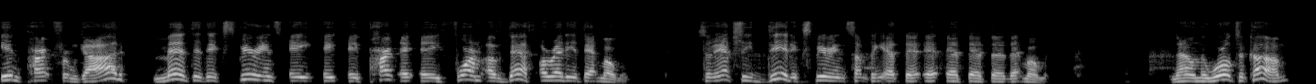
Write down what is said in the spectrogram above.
in part from God meant that they experienced a, a, a part, a, a form of death already at that moment. So they actually did experience something at, the, at, at that, uh, that moment. Now, in the world to come,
